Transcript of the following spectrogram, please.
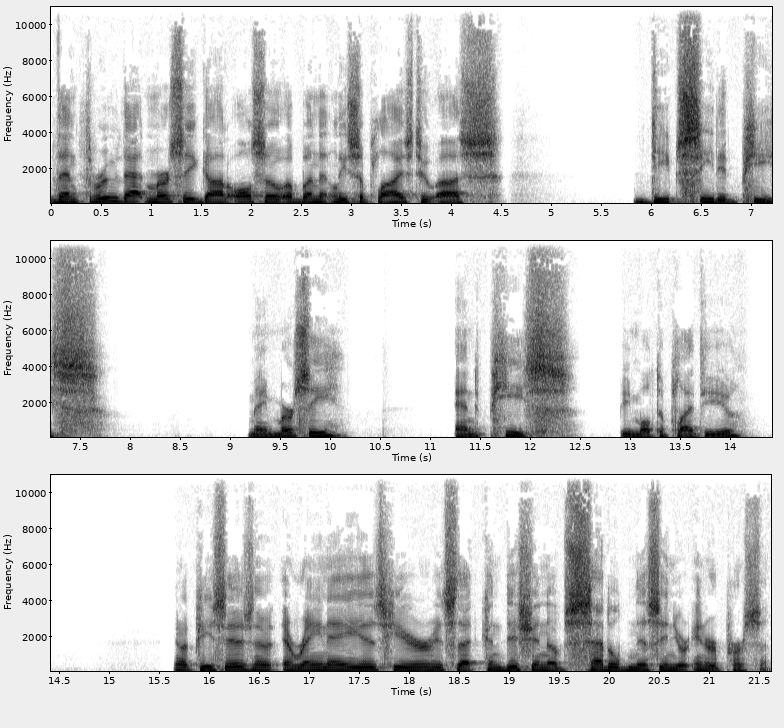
then through that mercy, God also abundantly supplies to us deep seated peace. May mercy and peace be multiplied to you. You know what peace is? Eirene is here. It's that condition of settledness in your inner person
